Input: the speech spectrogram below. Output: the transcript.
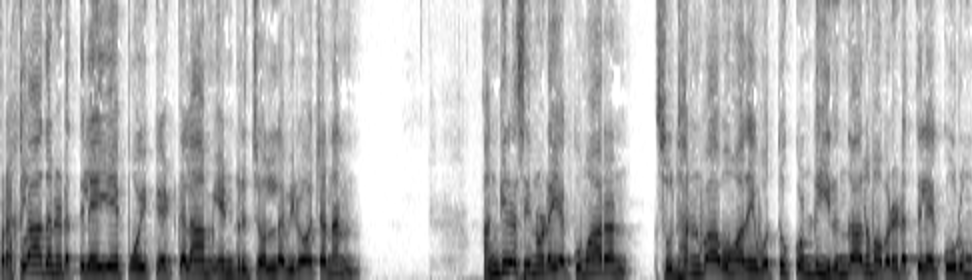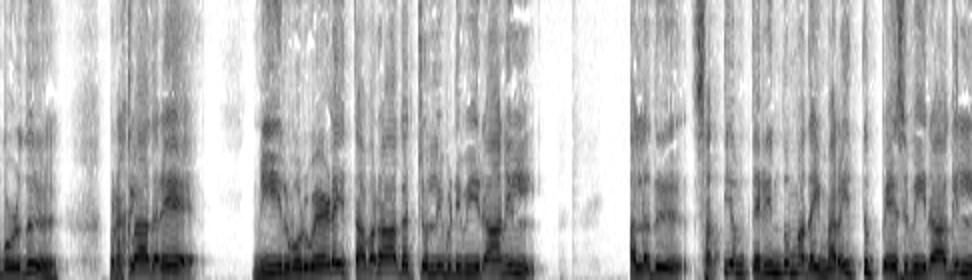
பிரகலாதனிடத்திலேயே போய் கேட்கலாம் என்று சொல்ல விரோச்சனன். அங்கிரசினுடைய குமாரன் சுதன்வாவும் அதை ஒத்துக்கொண்டு இருந்தாலும் அவரிடத்திலே கூறும் பொழுது பிரஹ்லாதரே நீர் ஒருவேளை தவறாகச் சொல்லிவிடுவீரானில் அல்லது சத்தியம் தெரிந்தும் அதை மறைத்து பேசுவீராகில்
